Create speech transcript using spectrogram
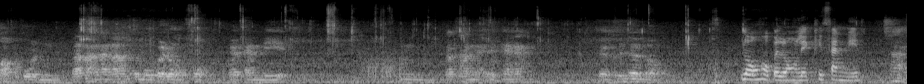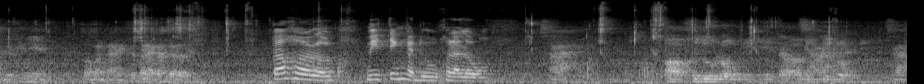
ขอบคุณ แล้วหลังจากนั้นเราจะมูฟไปโรงปกไปแฟนมีตอืมก็ทำไหนแค่นั้นเดินขึ้นเดินลง ลงหกไปลงเล็กที่แฟนมิตใช่อยู่ที่นี่ ตรงบันไดขึ้นบันไดก็เจอเลยก็คือมีติ้งกับดูคนละโรงใช่ อ๋อคือดูลงนี้แต่ว่ามีที่ลงนี้ใช่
